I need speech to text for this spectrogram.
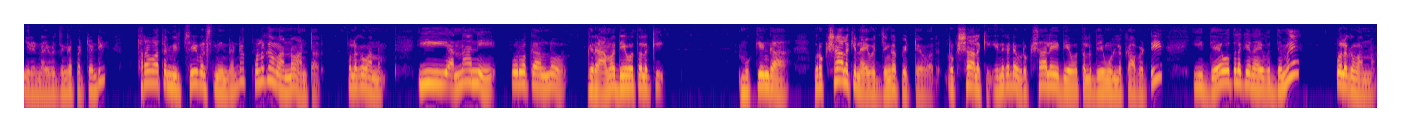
మీరు నైవేద్యంగా పెట్టండి. తర్వాత మీరు చేయవలసింది ఏంటంటే పులగం అన్నం అంటారు. పులగం అన్నం ఈ అన్నాన్ని పూర్వకాలంలో గ్రామ దేవతలకి ముఖ్యంగా వృక్షాలకి నైవేద్యంగా పెట్టేవారు. వృక్షాలకి. ఎందుకంటే వృక్షాలే దేవతల దేవుళ్ళు కాబట్టి ఈ దేవతలకి నైవేద్యమే పులగమన్నం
